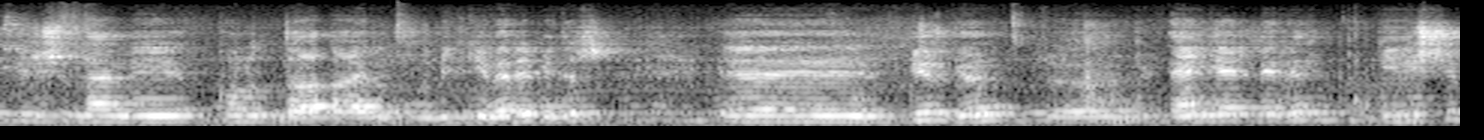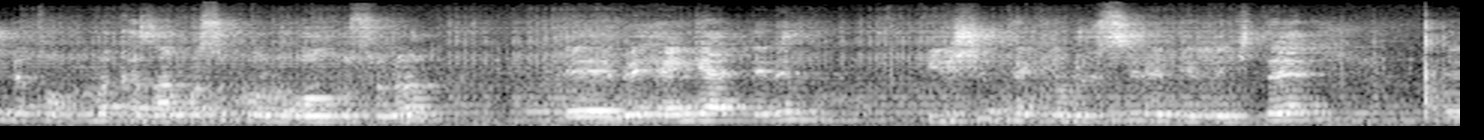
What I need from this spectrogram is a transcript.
Bilişim Derneği konu daha da ayrıntılı bilgi verebilir. E, bir gün e, engellilerin bilişimle topluma kazanması konu olgusunu e, ve engellilerin bilişim teknolojisiyle birlikte e,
